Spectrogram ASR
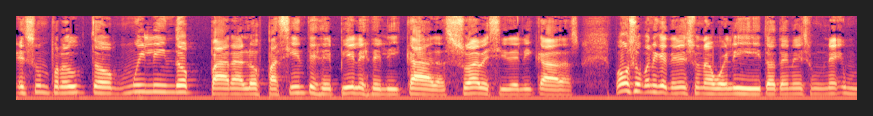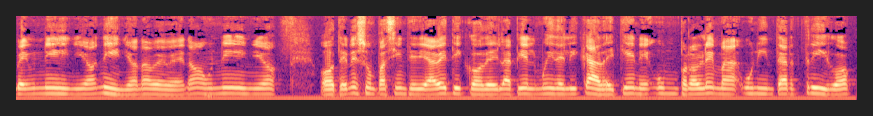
es un producto muy lindo para los pacientes de pieles delicadas, suaves y delicadas. Vamos a suponer que tenés un abuelito, tenés un niño, niño, no bebé, ¿no? Un niño, o tenés un paciente diabético de la piel muy delicada y tiene un problema, un intertrigo,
